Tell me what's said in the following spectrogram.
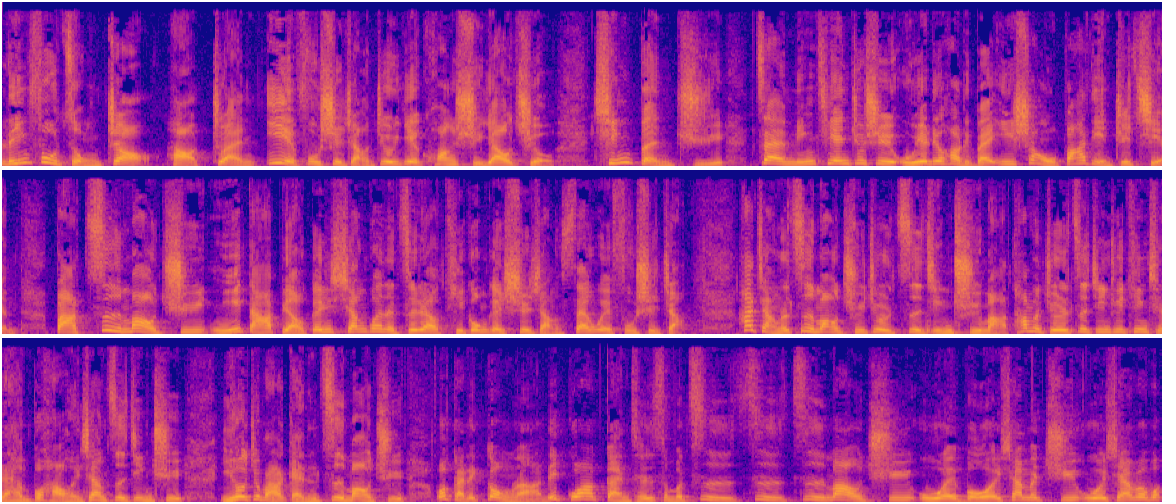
林副总召哈转叶副市长，就是叶匡时要求，请本局在明天就是五月六号礼拜一上午八点之前，把自贸区拟打表跟相关的资料提供给市长三位副市长。他讲的自贸区就是自金区嘛，他们觉得自金区听起来很不好，很像自禁区，以后就把它改成自贸区。我跟你讲啦，你给我改成。什么自自自贸区？有诶无诶？下面区有诶？下面无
